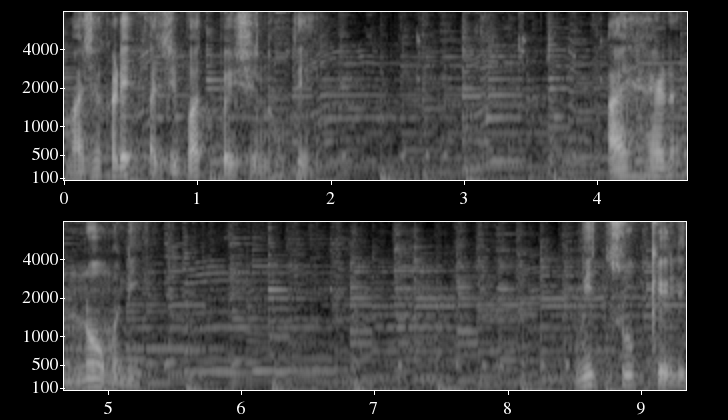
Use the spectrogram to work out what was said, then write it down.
माझ्याकडे अजिबात पैसे नव्हते. आय हॅड नो मनी मी चूक केली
